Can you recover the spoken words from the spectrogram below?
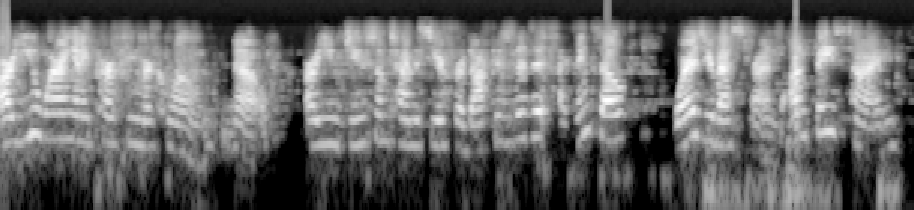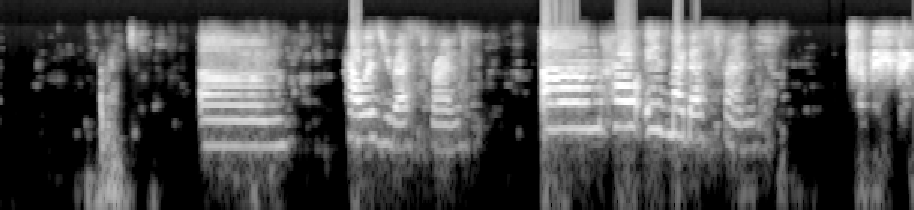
are you wearing any perfume or cologne? No. Are you due sometime this year for a doctor's visit? I think so. Where is your best friend? On FaceTime. Um, how is your best friend? Um, how is my best friend? Amazing.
